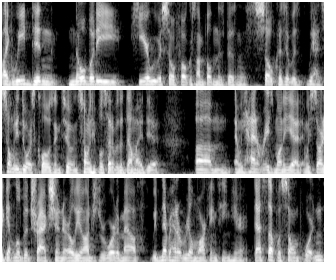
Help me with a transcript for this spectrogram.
Like we didn't, nobody here, we were so focused on building this business. So, because it was, we had so many doors closing too. And so many people said it was a dumb idea. Um, and we hadn't raised money yet. And we started getting a little bit of traction early on, just through word of mouth. We've never had a real marketing team here. That stuff was so important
